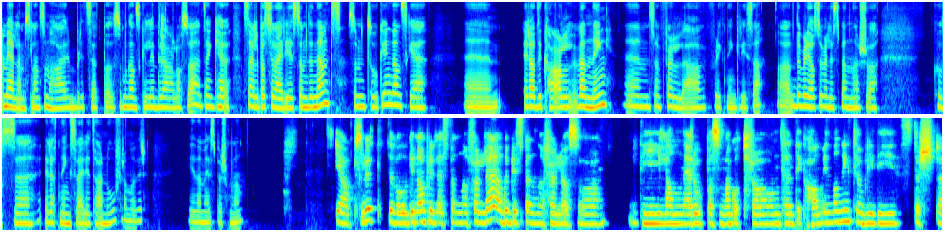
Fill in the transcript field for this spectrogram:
medlemsland som har blitt sett på som ganske liberale også. Jeg tenker særlig på Sverige, som du nevnte, som tok en ganske eh, radikal vending eh, som følge av flyktningkrisa. Det blir også veldig spennende å se hvilken retning Sverige tar nå framover i de her spørsmålene. Ja, absolutt. Det valget nå blir det spennende å følge. Og det blir spennende å følge også de landene i Europa som har gått fra omtrent ikke å ha noen innvandring, til å bli de største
